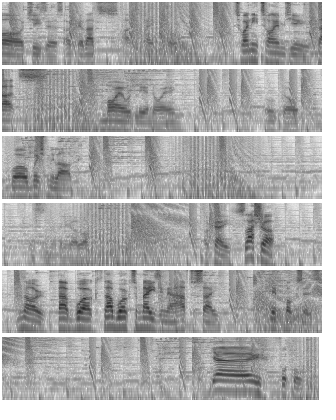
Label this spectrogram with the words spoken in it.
Oh, Jesus. Okay, that's, that's painful. 20 times you. That's mildly annoying. Oh, God. Well, wish me luck. This is not going to go well. Okay, Slasher. No, that worked. That worked amazingly, I have to say. Gift boxes. Yay! Fourth wall.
